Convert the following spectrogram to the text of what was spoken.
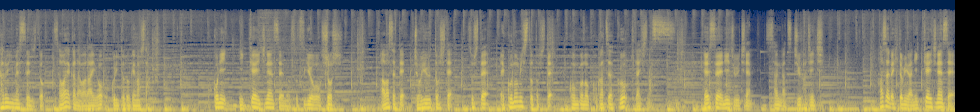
明るいメッセージと爽やかな笑いを送り届けました。ここに日系1年生の卒業を称し合わせて女優としてそしてエコノミストとして今後のご活躍を期待します。平成21年3月18日長谷部瞳は日系1年生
